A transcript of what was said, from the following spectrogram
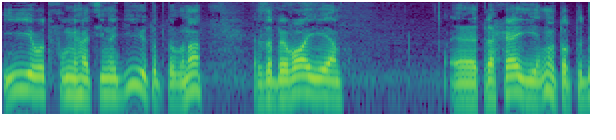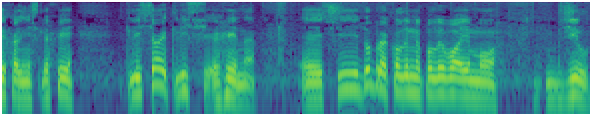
І от фумігаційну дію, тобто вона забиває е, трахеї, ну, тобто дихальні шляхи кліща і кліщ гине. Е, Чи добре, коли ми поливаємо бджіл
